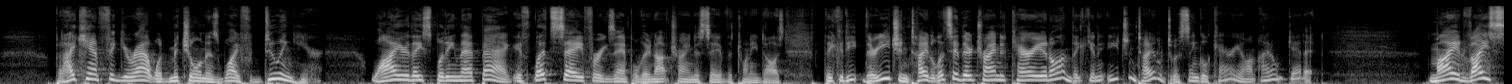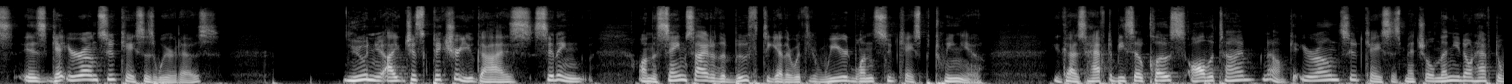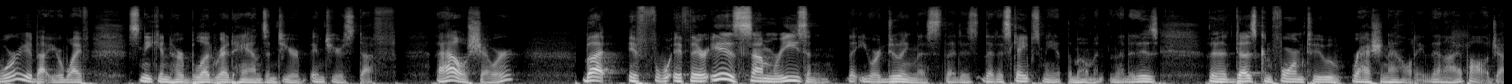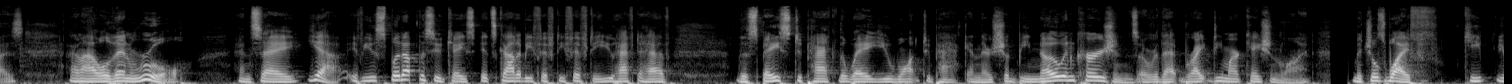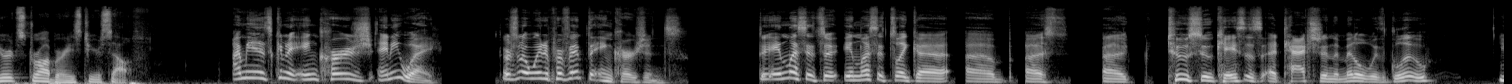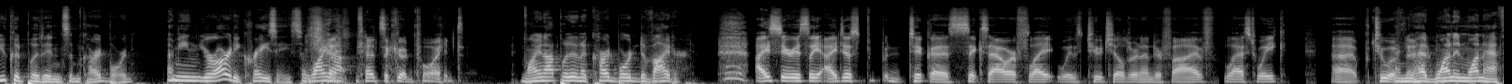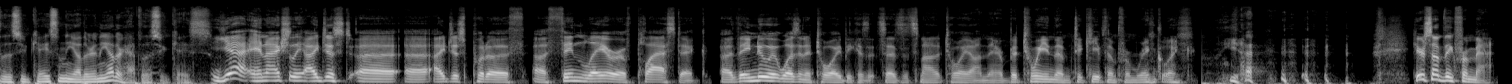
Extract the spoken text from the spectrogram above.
but I can't figure out what Mitchell and his wife are doing here. Why are they splitting that bag? If let's say, for example, they're not trying to save the twenty dollars, they could. They're each entitled. Let's say they're trying to carry it on. They can each entitled to a single carry on. I don't get it. My advice is get your own suitcases, weirdos. You and you, I just picture you guys sitting on the same side of the booth together with your weird one suitcase between you. You guys have to be so close all the time? No, get your own suitcases, Mitchell, and then you don't have to worry about your wife sneaking her blood red hands into your into your stuff. That'll show her. But if if there is some reason that you are doing this that is that escapes me at the moment, and that it is that it does conform to rationality, then I apologize, and I will then rule and say, yeah, if you split up the suitcase, it's got to be 50-50. You have to have the space to pack the way you want to pack, and there should be no incursions over that bright demarcation line. Mitchell's wife, keep your strawberries to yourself. I mean, it's going to encourage anyway. There's no way to prevent the incursions. Unless it's a, unless it's like a, a, a, a two suitcases attached in the middle with glue. You could put in some cardboard. I mean, you're already crazy, so why not? That's a good point. Why not put in a cardboard divider? I seriously, I just took a six-hour flight with two children under five last week. Uh, two of And them. you had one in one half of the suitcase and the other in the other half of the suitcase. Yeah, and actually, I just uh, uh, I just put a, th- a thin layer of plastic. Uh, they knew it wasn't a toy because it says it's not a toy on there between them to keep them from wrinkling. Yeah. Here's something from Matt.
